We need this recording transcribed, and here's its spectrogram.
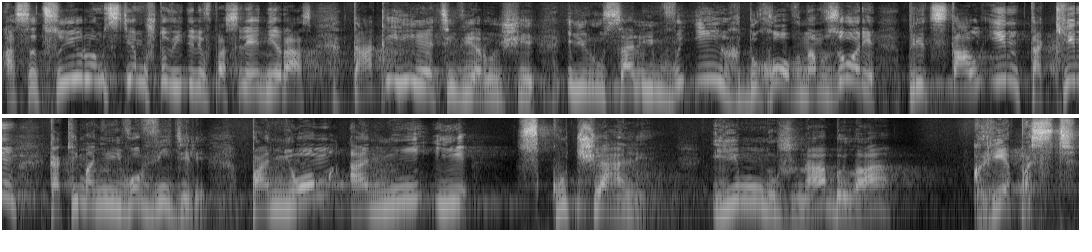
ассоциируем с тем, что видели в последний раз. Так и эти верующие. Иерусалим в их духовном взоре предстал им таким, каким они его видели. По нем они и скучали. Им нужна была крепость.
